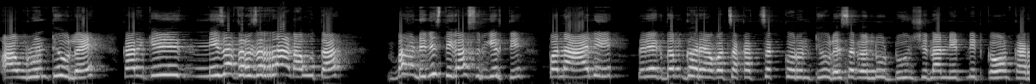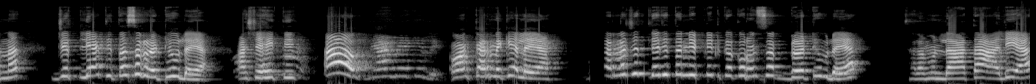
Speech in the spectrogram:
आवरून ठेवलंय. कारण की मी जाताना जर राडा होता भांडी नुसती घासून गेलती. पण आली तर एकदम घरावर चकाचक करून ठेवलंय सगळं लुटून शिना नीट नीट ओंकारनं जिथल्या तिथं सगळं ठेवलं या. अशी आहे ती. ओंकारनं केलं या. कारण जिथल्या तिथं नीटनीटकं करून सगळं ठेवलं या. चला म्हणलं आता आली या.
